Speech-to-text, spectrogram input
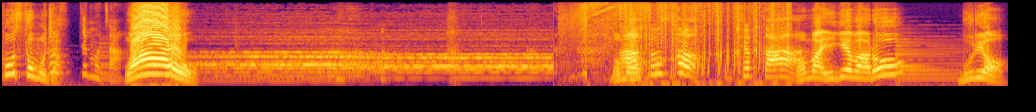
토스트 모자. 토스트 모자. 와우! 어머 아 토스트 귀엽다. 엄마 이게 바로 무려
